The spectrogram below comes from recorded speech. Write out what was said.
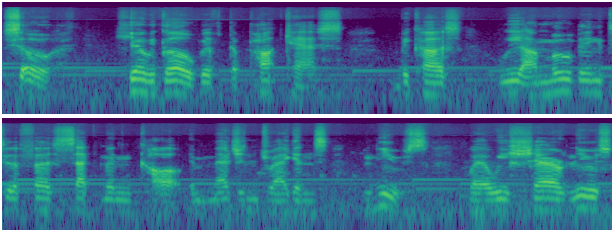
So, here we go with the podcast because we are moving to the first segment called Imagine Dragons News, where we share news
